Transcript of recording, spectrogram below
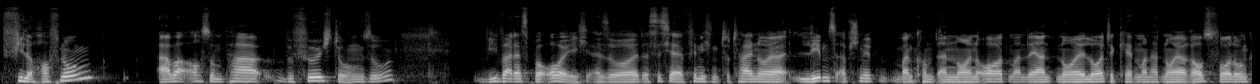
viele Hoffnungen, aber auch so ein paar Befürchtungen so. Wie war das bei euch? Also, das ist ja, finde ich, ein total neuer Lebensabschnitt. Man kommt an einen neuen Ort, man lernt neue Leute kennen, man hat neue Herausforderungen.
